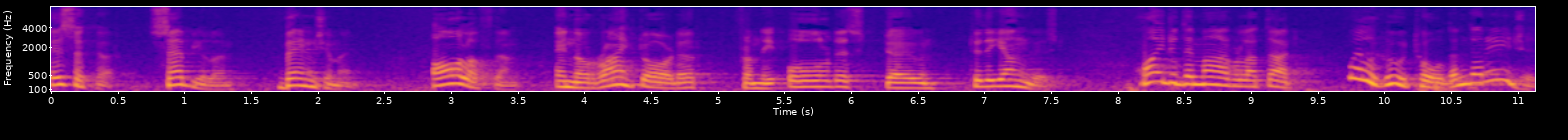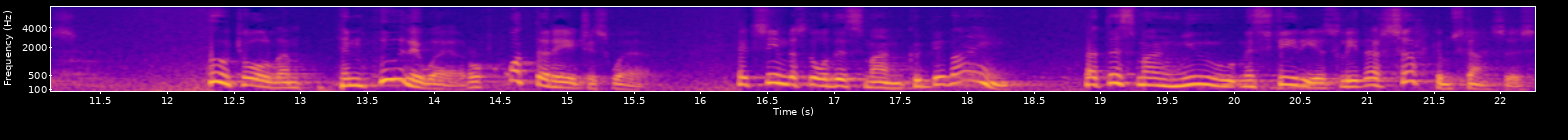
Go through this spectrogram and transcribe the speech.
Issachar, Zebulun, Benjamin, all of them in the right order from the oldest down to the youngest. Why did they marvel at that? Well, who told them their ages? Who told them him who they were or what their ages were? It seemed as though this man could divine, that this man knew mysteriously their circumstances,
